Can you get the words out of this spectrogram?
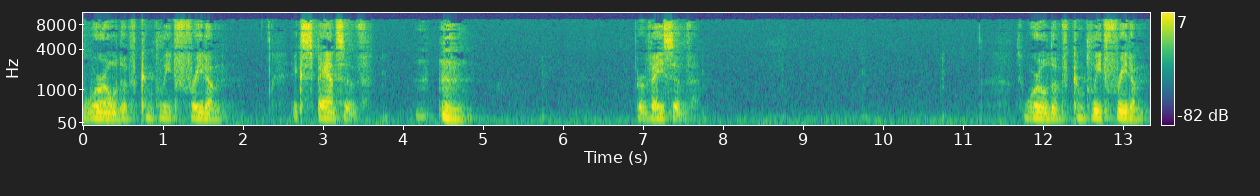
World of complete freedom, expansive, pervasive. This world of complete freedom.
